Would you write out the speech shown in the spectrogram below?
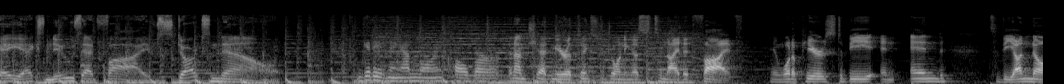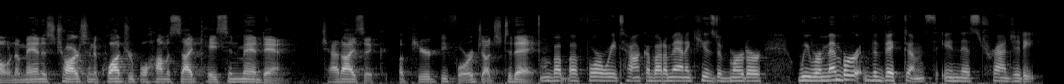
KX News at 5 starts now. Good evening. I'm Lauren Colbert. And I'm Chad Mira. Thanks for joining us tonight at 5. In what appears to be an end to the unknown, a man is charged in a quadruple homicide case in Mandan. Chad Isaak appeared before a judge today. But before we talk about a man accused of murder, we remember the victims in this tragedy.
